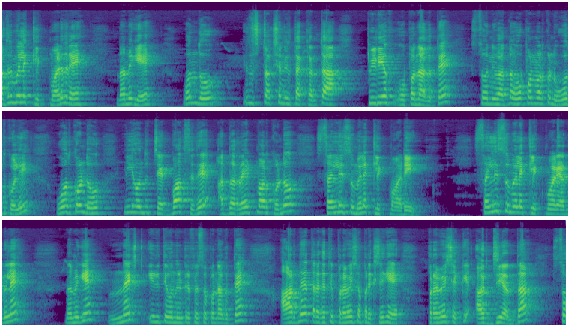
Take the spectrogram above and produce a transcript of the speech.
ಅದ್ರ ಮೇಲೆ ಕ್ಲಿಕ್ ಮಾಡಿದರೆ ನಮಗೆ ಒಂದು ಇನ್ಸ್ಟ್ರಕ್ಷನ್ ಇರ್ತಕ್ಕಂಥ ಪಿ ಡಿ ಎಫ್ ಓಪನ್ ಆಗುತ್ತೆ. ಸೊ ನೀವು ಅದನ್ನ ಓಪನ್ ಮಾಡ್ಕೊಂಡು ಓದ್ಕೊಳ್ಳಿ. ಓದ್ಕೊಂಡು ಇಲ್ಲಿ ಒಂದು ಚೆಕ್ ಬಾಕ್ಸ್ ಇದೆ ಅದನ್ನ ರೈಟ್ ಮಾಡಿಕೊಂಡು ಸಲ್ಲಿಸು ಮೇಲೆ ಕ್ಲಿಕ್ ಮಾಡಿ. ಸಲ್ಲಿಸು ಮೇಲೆ ಕ್ಲಿಕ್ ಮಾಡಿ ಆದಮೇಲೆ ನಮಗೆ ನೆಕ್ಸ್ಟ್ ಈ ರೀತಿ ಒಂದು ಇಂಟರ್ಫೇಸ್ ಓಪನ್ ಆಗುತ್ತೆ. ಆರನೇ ತರಗತಿ ಪ್ರವೇಶ ಪರೀಕ್ಷೆಗೆ ಪ್ರವೇಶಕ್ಕೆ ಅರ್ಜಿ ಅಂತ. ಸೊ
